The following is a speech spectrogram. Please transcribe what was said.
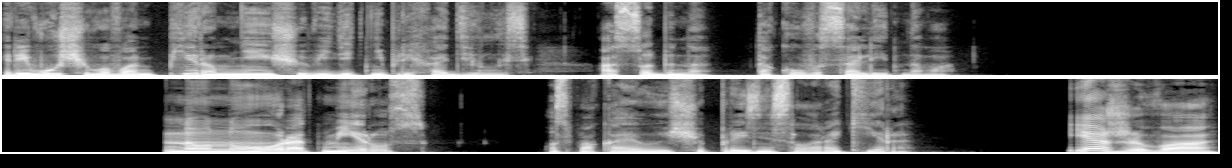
Ревущего вампира мне еще видеть не приходилось, особенно такого солидного. «Ну-ну, Ратмирус», — успокаивающе произнесла Ракира. Я жива,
